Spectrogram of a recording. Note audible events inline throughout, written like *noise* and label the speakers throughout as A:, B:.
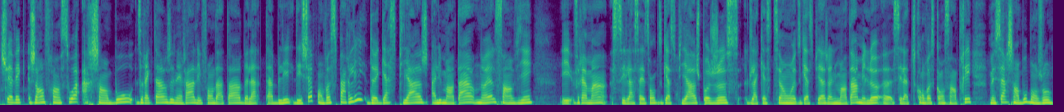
A: Je suis avec Jean-François Archambault, directeur général et fondateur de la Tablée des chefs. On va se parler de gaspillage alimentaire. Noël s'en vient. Et vraiment, c'est la saison du gaspillage, pas juste de la question du gaspillage alimentaire, mais là, euh, c'est là-dessus qu'on va se concentrer. Monsieur Archambault, bonjour.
